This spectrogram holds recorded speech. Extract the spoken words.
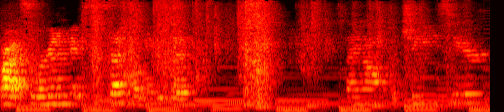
All right, so we're gonna mix this up. Let me get the thing off the cheese here.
